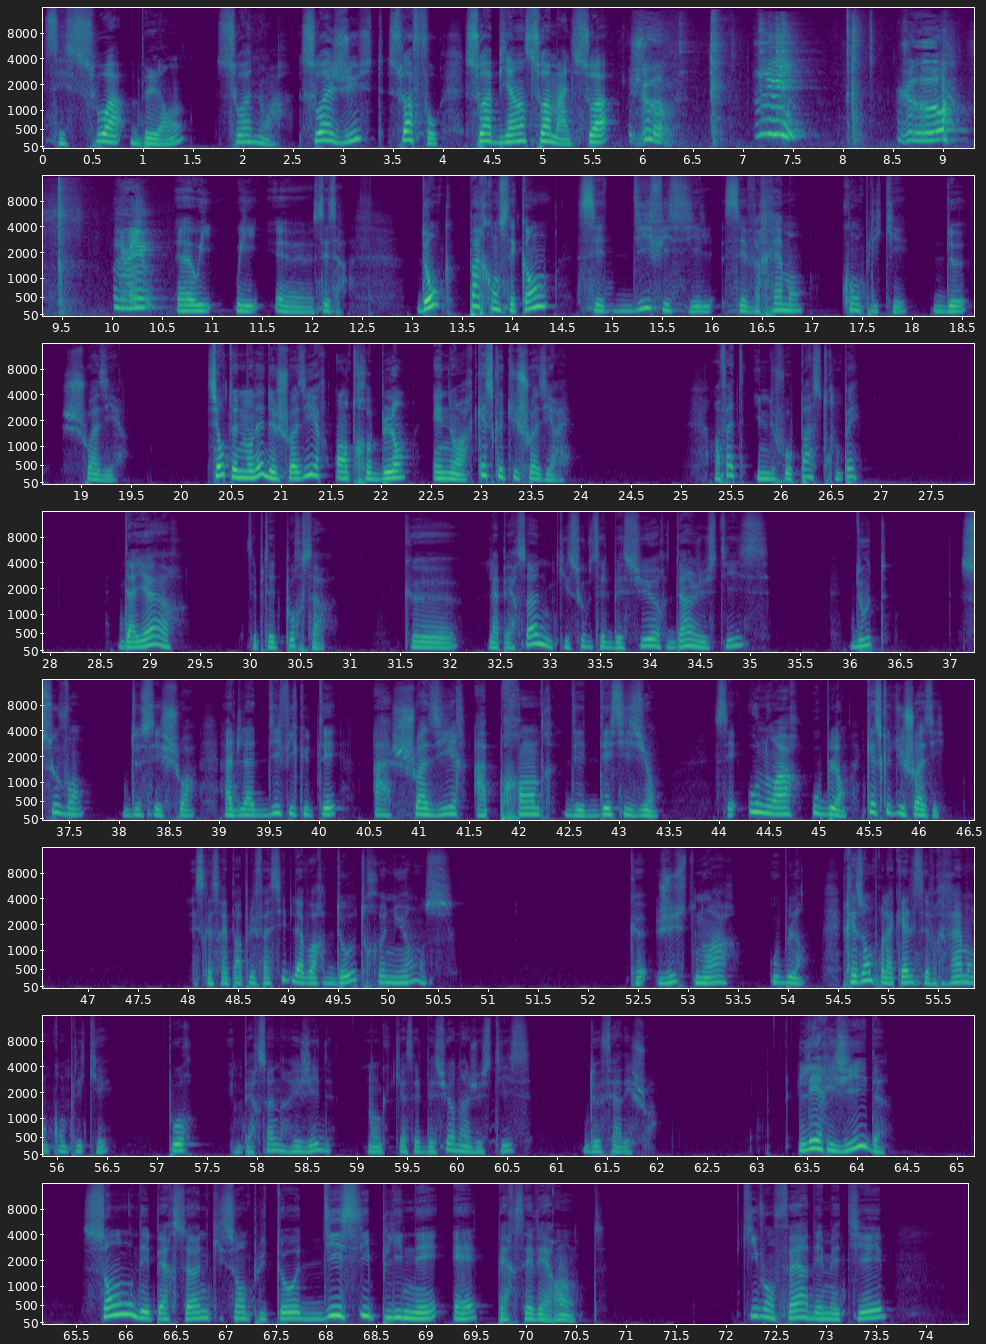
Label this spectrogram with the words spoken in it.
C'est soit blanc, soit noir, soit juste, soit faux, soit bien, soit mal, soit... Jour, nuit, jour, nuit. Euh, oui, oui, euh, c'est ça. Donc, par conséquent, c'est difficile, c'est vraiment compliqué de choisir. Si on te demandait de choisir entre blanc et noir, qu'est-ce que tu choisirais? En fait, il ne faut pas se tromper. D'ailleurs, c'est peut-être pour ça que la personne qui souffre cette blessure d'injustice doute souvent de ses choix, a de la difficulté à choisir, à prendre des décisions. C'est ou noir ou blanc. Qu'est-ce que tu choisis? Est-ce que ce serait pas plus facile d'avoir d'autres nuances que juste noir ou blanc Raison pour laquelle c'est vraiment compliqué pour une personne rigide, donc qui a cette blessure d'injustice, de faire des choix. Les rigides sont des personnes qui sont plutôt disciplinées et persévérantes, qui vont faire des métiers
